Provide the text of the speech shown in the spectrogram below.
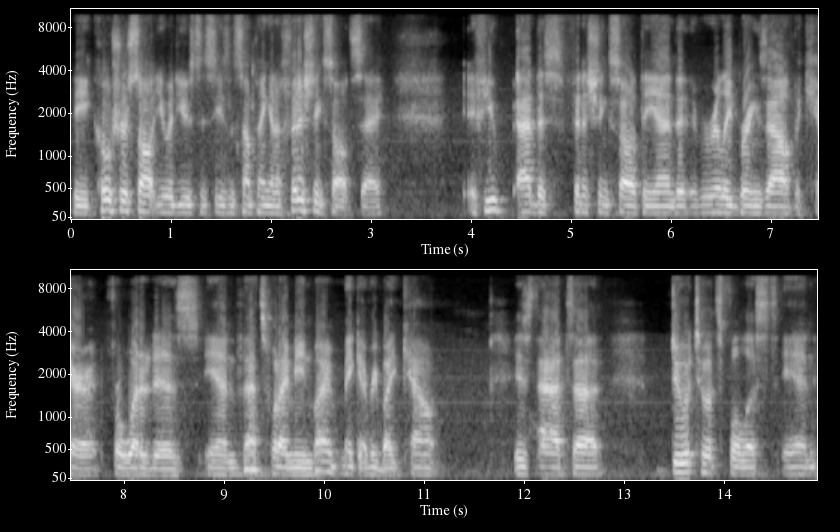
the kosher salt you would use to season something and a finishing salt, say if you add this finishing salt at the end, it really brings out the carrot for what it is, and that's what I mean by make every bite count. Is that uh, do it to its fullest and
